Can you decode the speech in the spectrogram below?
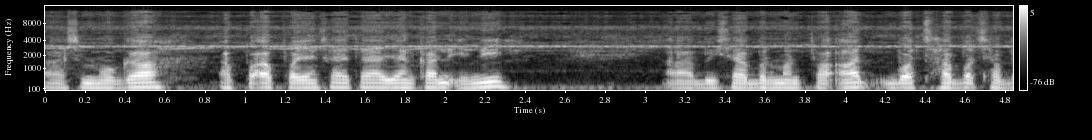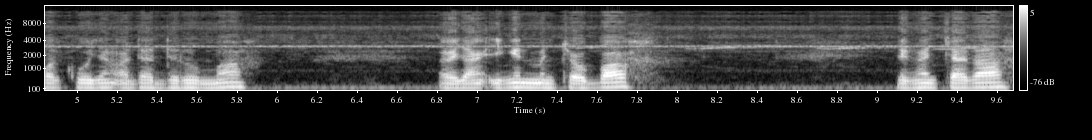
Uh, semoga apa-apa yang saya tayangkan ini uh, bisa bermanfaat buat sahabat-sahabatku yang ada di rumah uh, yang ingin mencoba dengan cara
